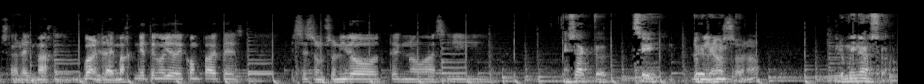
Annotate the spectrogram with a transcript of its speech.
esa es la imagen. Bueno, la imagen que tengo yo de compact es, es eso, un sonido tecno así Exacto, sí. luminoso, ¿no? Luminoso,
